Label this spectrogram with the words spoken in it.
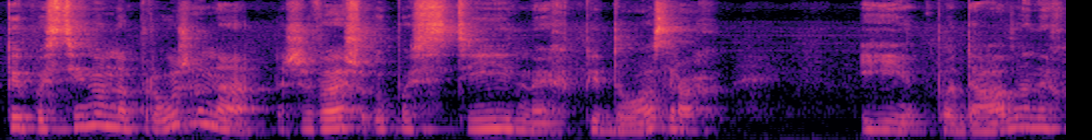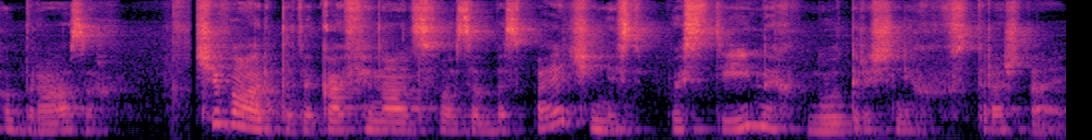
Ти постійно напружена, живеш у постійних підозрах і подавлених образах. Чи варта така фінансова забезпеченість постійних внутрішніх страждань?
